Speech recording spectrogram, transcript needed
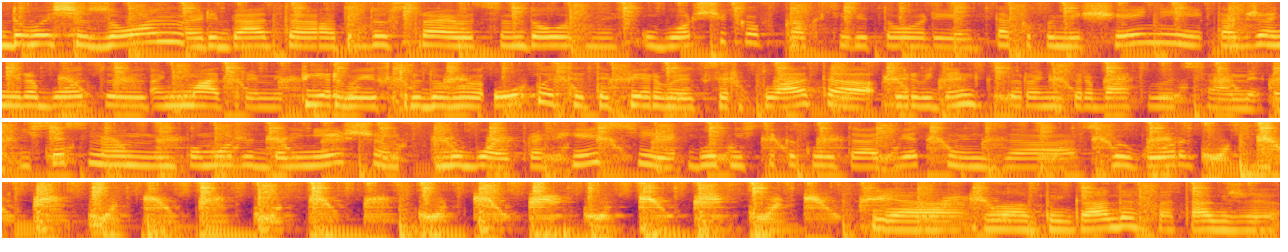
Трудовой сезон ребята трудоустраиваются на должность уборщиков как территории, так и помещений. Также они работают аниматорами. Первый их трудовой опыт – это первая их зарплата, первые деньги, которые они зарабатывают сами. Естественно, он им поможет в дальнейшем в любой профессии, будет нести какую-то ответственность за свой город. Я была в бригадах, а также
